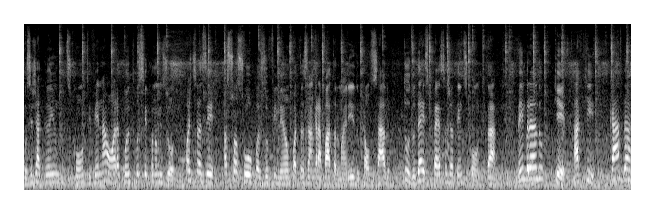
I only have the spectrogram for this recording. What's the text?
você já ganha um desconto e vê na hora quanto você economizou. Pode trazer as suas roupas do filhão, pode trazer uma gravata do marido, calçado, tudo. 10 peças já tem desconto, tá? Lembrando que aqui cada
